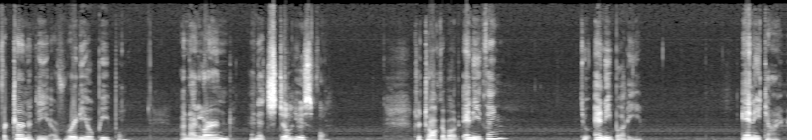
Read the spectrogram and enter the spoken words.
fraternity of radio people. And I learned, and it's still useful, to talk about anything to anybody, anytime.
